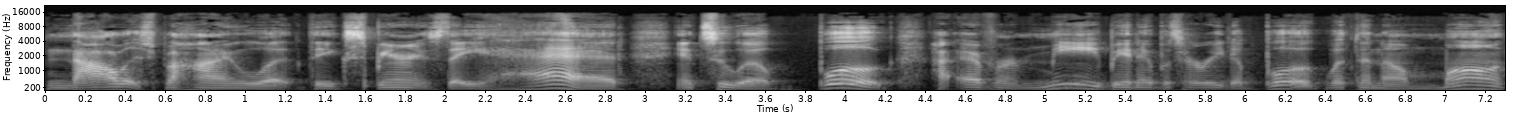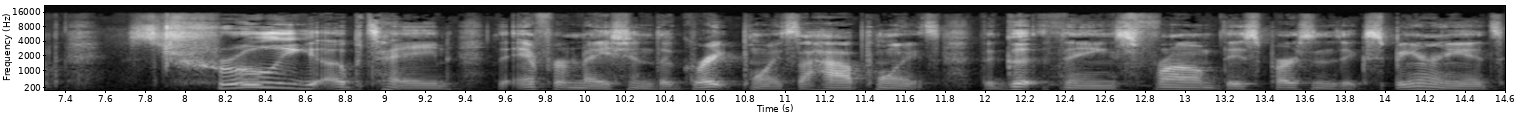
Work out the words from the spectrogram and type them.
knowledge behind what the experience they had into a book. However, me being able to read a book within a month truly obtain the information, the great points, the high points, the good things from this person's experience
